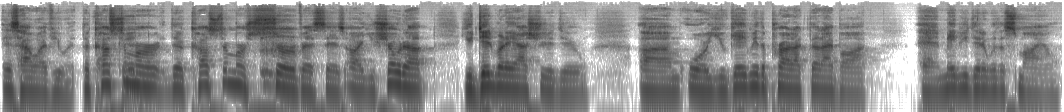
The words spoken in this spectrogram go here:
is how I view it. The customer, the customer service is all right. You showed up, you did what I asked you to do, um, or you gave me the product that I bought, and maybe you did it with a smile.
